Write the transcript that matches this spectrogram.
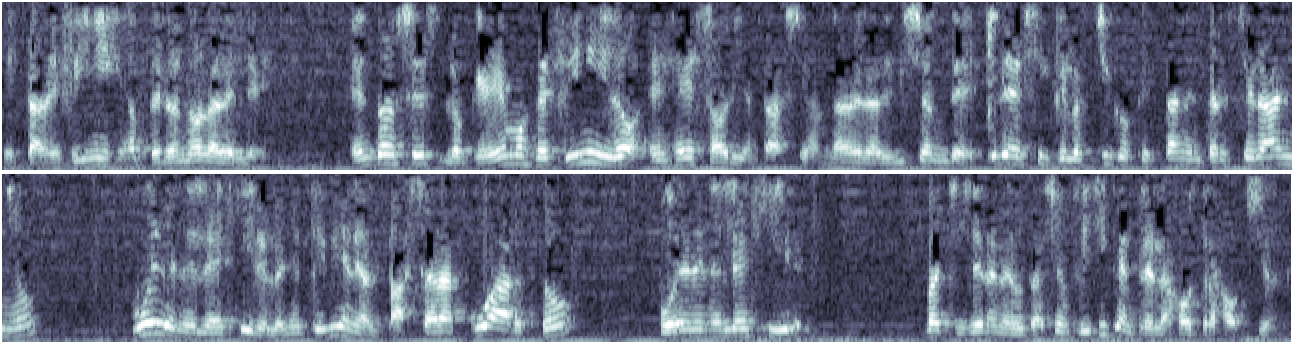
está definida, pero no la del E. Entonces, lo que hemos definido es esa orientación, la de la división D. Quiere decir que los chicos que están en tercer año pueden elegir el año que viene, al pasar a cuarto, pueden elegir bachiller en educación física entre las otras opciones.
